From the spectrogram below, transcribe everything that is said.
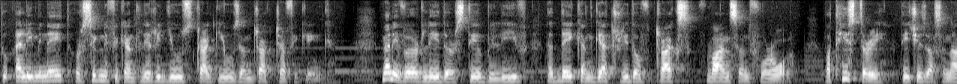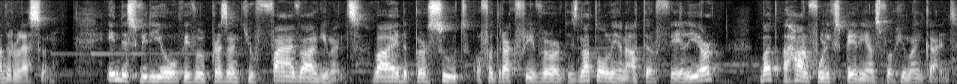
to eliminate or significantly reduce drug use and drug trafficking. Many world leaders still believe that they can get rid of drugs once and for all. But history teaches us another lesson. In this video we will present you five arguments why the pursuit of a drug-free world is not only an utter failure, but a harmful experience for humankind.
